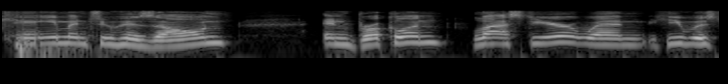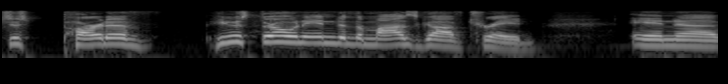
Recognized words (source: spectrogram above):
came into his own in Brooklyn last year when he was just part of. He was thrown into the Mozgov trade in uh,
